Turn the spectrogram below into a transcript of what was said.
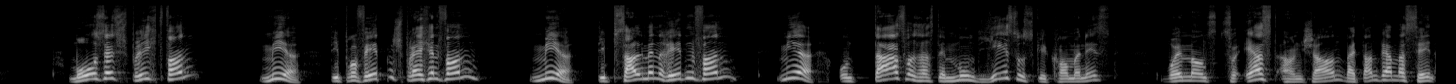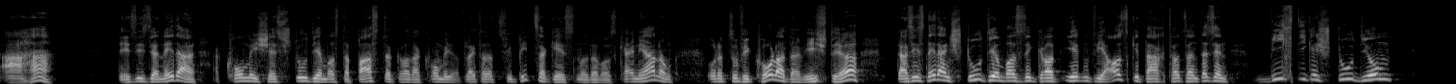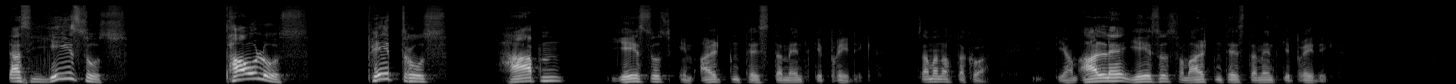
Moses spricht von mir. Die Propheten sprechen von mir. Die Psalmen reden von mir. Und das, was aus dem Mund Jesus gekommen ist, wollen wir uns zuerst anschauen, weil dann werden wir sehen, aha, das ist ja nicht ein, ein komisches Studium, was der Pastor gerade komisch, vielleicht hat er zu viel Pizza gegessen oder was, keine Ahnung, oder zu viel Cola erwischt. Ja. Das ist nicht ein Studium, was sich gerade irgendwie ausgedacht hat, sondern das ist ein wichtiges Studium, das Jesus, Paulus, Petrus haben Jesus im Alten Testament gepredigt. Sagen wir noch d'accord. Die haben alle Jesus vom Alten Testament gepredigt.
